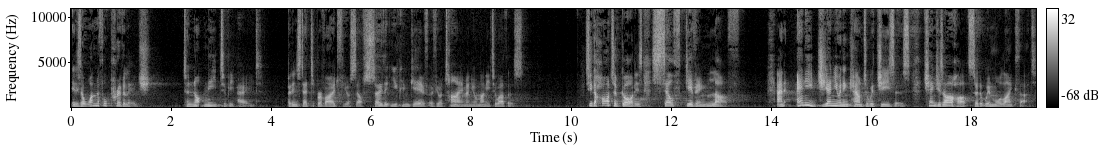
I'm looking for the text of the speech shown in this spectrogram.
is a wonderful privilege to not need to be paid, but instead to provide for yourself so that you can give of your time and your money to others. See, the heart of God is self giving love. And any genuine encounter with Jesus changes our hearts so that we're more like that.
